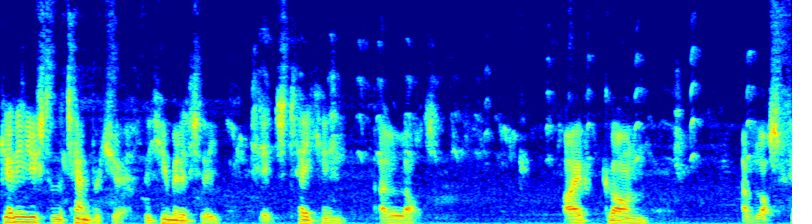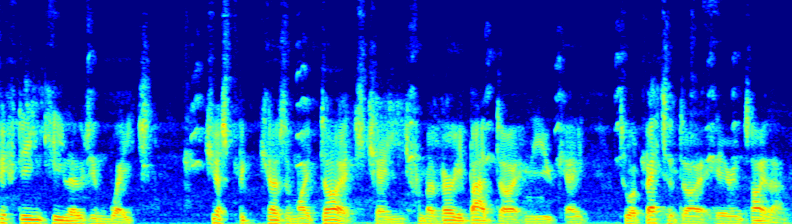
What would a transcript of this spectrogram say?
getting used to the temperature, the humidity, it's taking a lot. I've gone, I've lost 15 kilos in weight just because of my diet's changed from a very bad diet in the UK to a better diet here in Thailand.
